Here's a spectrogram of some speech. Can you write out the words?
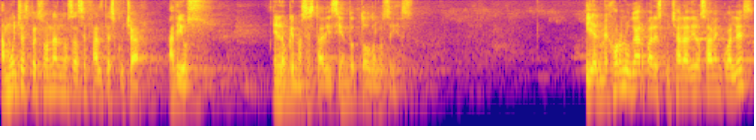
A muchas personas nos hace falta escuchar a Dios en lo que nos está diciendo todos los días. Y el mejor lugar para escuchar a Dios, ¿saben cuál es?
